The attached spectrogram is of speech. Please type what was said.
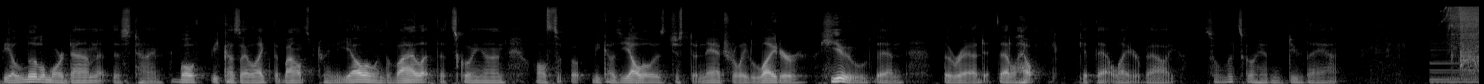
be a little more dominant this time, both because I like the bounce between the yellow and the violet that's going on, also because yellow is just a naturally lighter hue than the red. That'll help me get that lighter value. So let's go ahead and do that.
